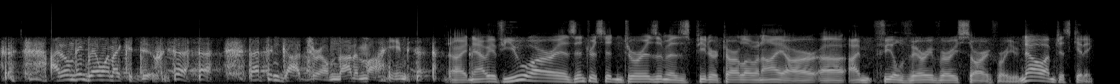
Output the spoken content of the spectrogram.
I don't think that one I could do. That's in God's realm, not in mine. All right. Now, if you are as interested in tourism as Peter Tarlow and I are, uh, I feel very, very sorry for you. No, I'm just kidding.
